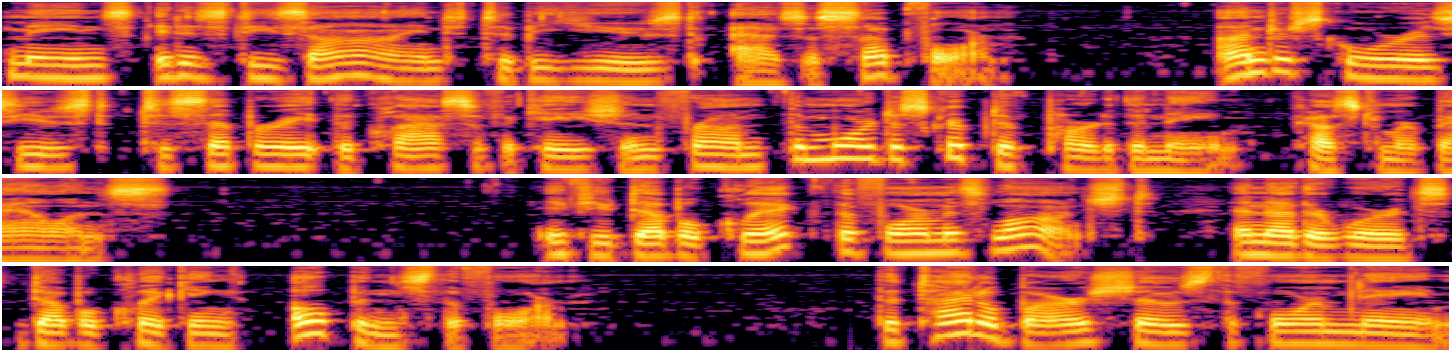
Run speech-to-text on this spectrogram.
means it is designed to be used as a subform. Underscore is used to separate the classification from the more descriptive part of the name, customer balance. If you double click, the form is launched. In other words, double clicking opens the form. The title bar shows the form name.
